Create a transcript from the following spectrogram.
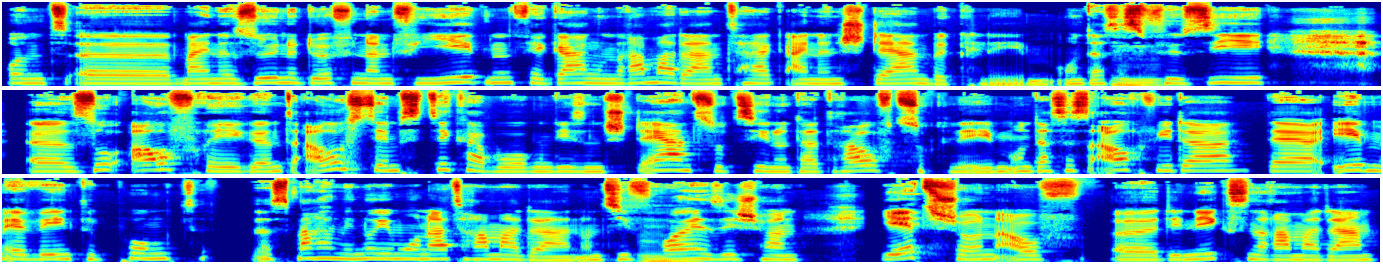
und äh, meine Söhne dürfen dann für jeden vergangenen Ramadan-Tag einen Stern bekleben. Und das mhm. ist für sie äh, so aufregend, aus dem Stickerbogen diesen Stern zu ziehen und da drauf zu kleben. Und das ist auch wieder der eben erwähnte Punkt. Das machen wir nur im Monat Ramadan. Und sie mhm. freuen sich schon jetzt schon auf äh, den nächsten Ramadan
